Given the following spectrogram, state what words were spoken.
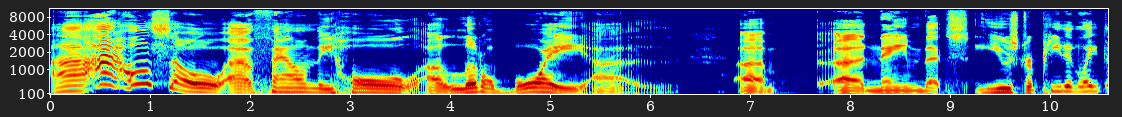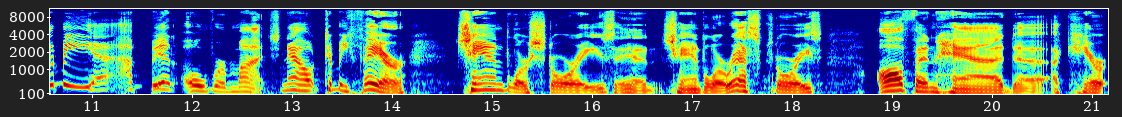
Uh, I also uh, found the whole uh, little boy uh, um, uh, name that's used repeatedly to be a, a bit overmuch. Now, to be fair, Chandler stories and Chandler-esque stories often had uh, a char-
